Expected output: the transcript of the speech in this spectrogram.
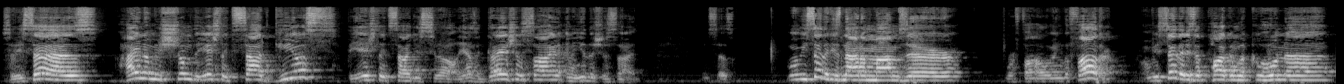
So he says, Hainu Mishum the Yesh Tzad Gios, the Yesh Tzad Yisrael. He has a Gayish side and a Yiddish side. He says, when we say that he's not a Mamzer, we're following the father. When we say that he's a Pagam Kahuna,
